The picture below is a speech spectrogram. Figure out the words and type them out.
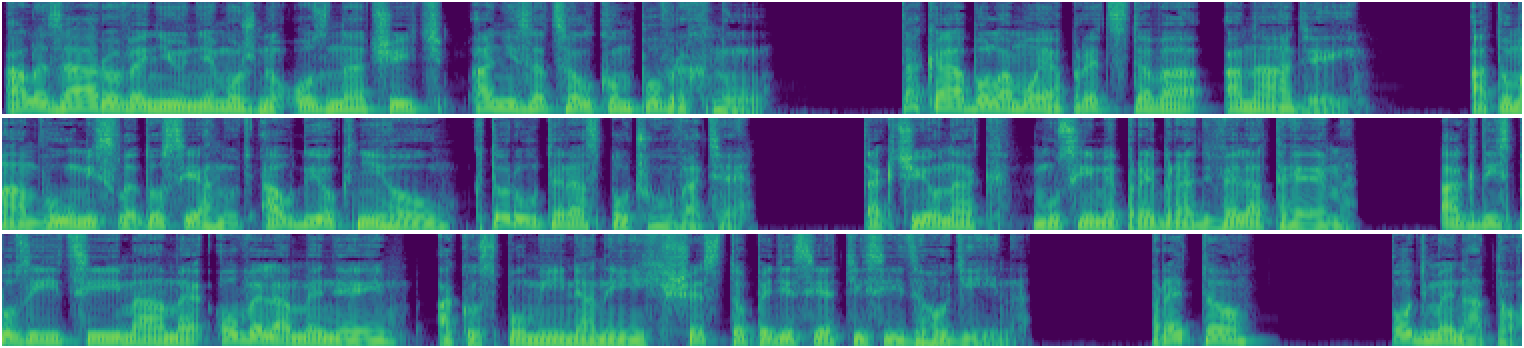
ale zároveň ju nemožno označiť ani za celkom povrchnú. Taká bola moja predstava a nádej. A to mám v úmysle dosiahnuť audioknihou, ktorú teraz počúvate. Tak či onak musíme prebrať veľa tém, a k dispozícii máme oveľa menej ako spomínaných 650 tisíc hodín. Preto poďme na to.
